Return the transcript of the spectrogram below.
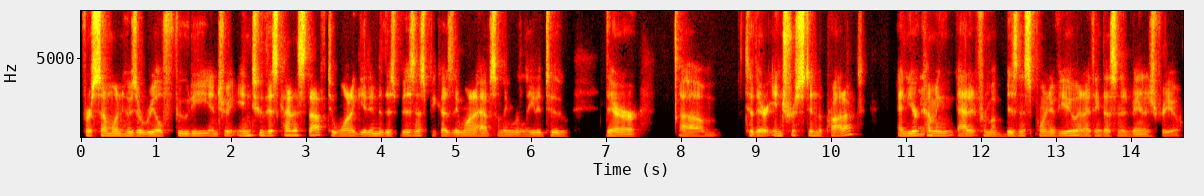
for someone who's a real foodie into into this kind of stuff to want to get into this business because they want to have something related to their um, to their interest in the product. And you're coming at it from a business point of view and i think that's an advantage for you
